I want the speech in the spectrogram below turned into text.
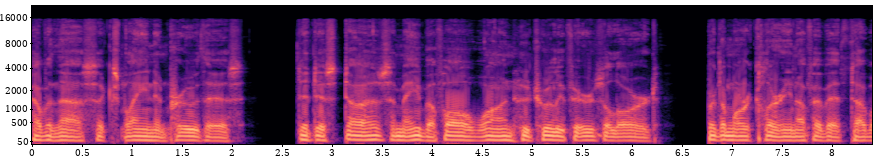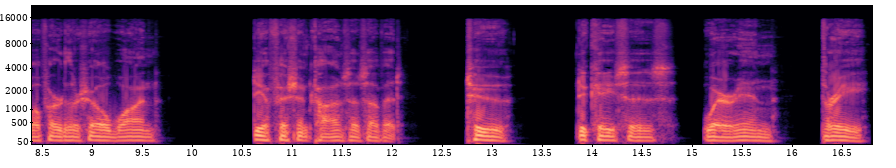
Having thus explained and proved this, that this does and may befall one who truly fears the Lord, for the more clearing up of it I will further show one, the efficient causes of it, two, the cases wherein, three,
